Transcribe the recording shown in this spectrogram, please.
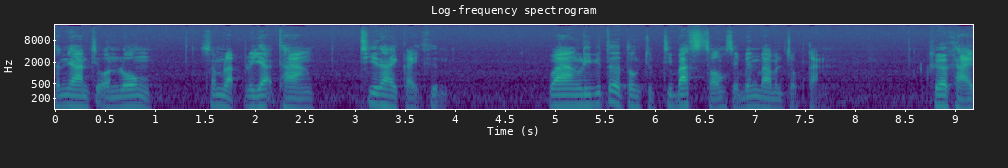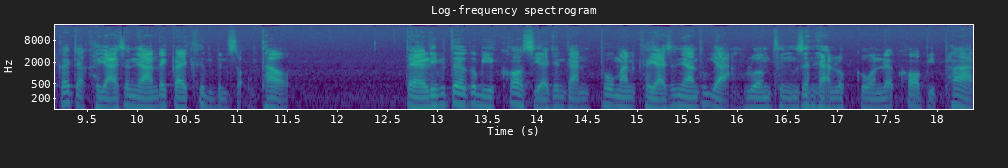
สัญญาณที่อ่อนลงสำหรับระยะทางที่ได้ไกลขึ้น วางรีพิเตอร์ตรงจุดที่บัส2เซเบนบาร์บรรจบกัน เครือข่ายก็จะขยายสัญญาณได้ไกลขึ้นเป็น 2 เท่า แต่รีพิเตอร์ก็มีข้อเสียเช่นกัน พวกมันขยายสัญญาณทุกอย่าง รวมถึงสัญญาณรบกวนและข้อผิดพลาด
